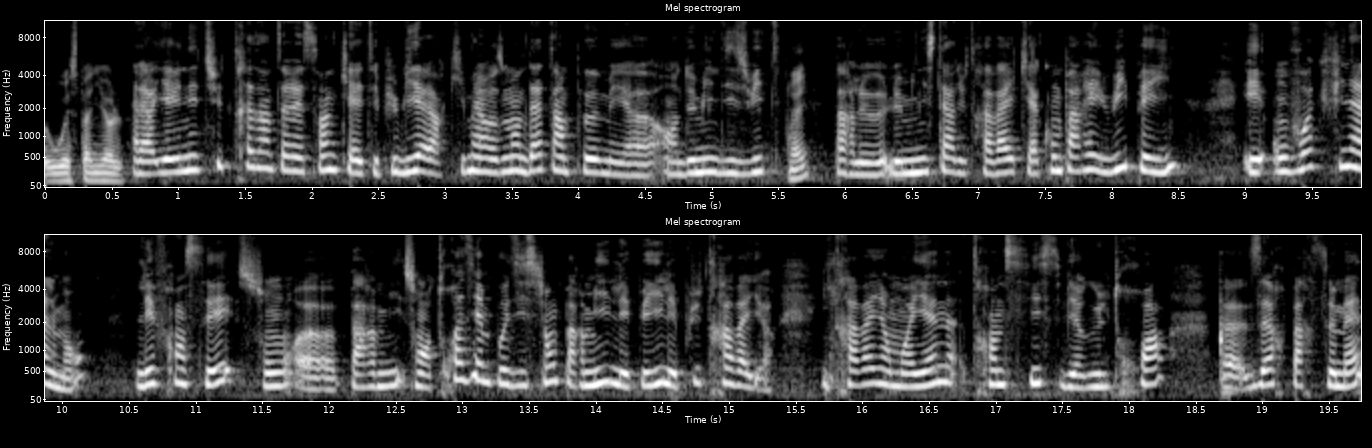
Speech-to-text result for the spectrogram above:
ou espagnols? Alors il y a une étude très intéressante qui a été publiée, alors qui malheureusement date un peu, mais en 2018, oui par le, ministère du Travail qui a comparé huit pays. Et on voit que finalement, les Français sont, euh, parmi, sont en troisième position parmi les pays les plus travailleurs. Ils travaillent en moyenne 36,3 euh, heures par semaine,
